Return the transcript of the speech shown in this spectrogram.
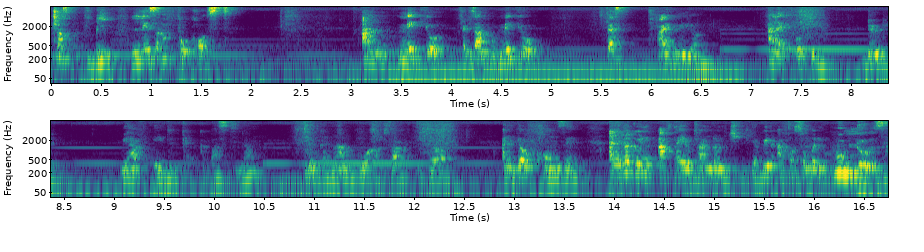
just be laser focused and make your, for example, make your first five million, and like, okay, dude, we have a capacity now, you can now go after a girl, and the girl comes in, and you're not going after your random chick, you're going after somebody who knows,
